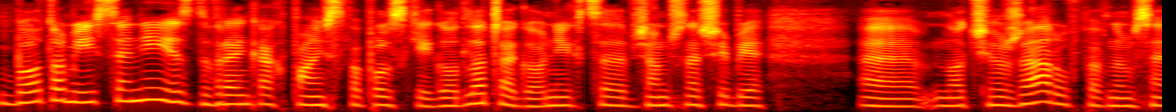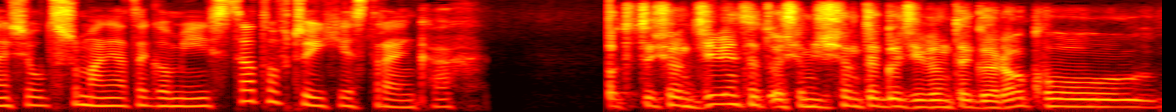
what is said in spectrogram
Bo to miejsce nie jest w rękach państwa polskiego. Dlaczego nie chce wziąć na siebie e, no, ciężaru w pewnym sensie utrzymania tego miejsca? To w czyich jest rękach? Od 1989 roku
